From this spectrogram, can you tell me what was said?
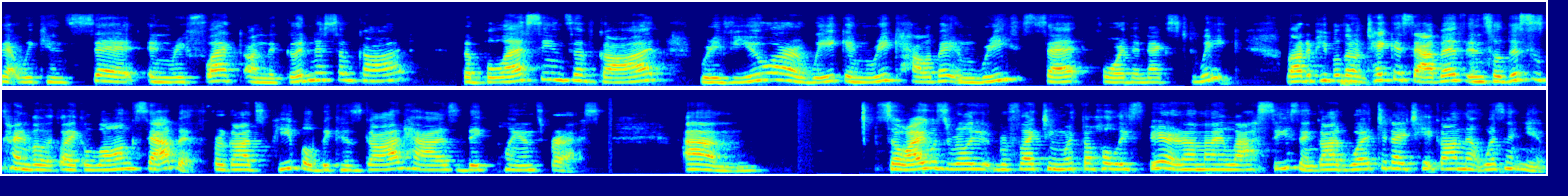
that we can sit and reflect on the goodness of God the blessings of God, review our week, and recalibrate and reset for the next week. A lot of people don't take a Sabbath. And so this is kind of a, like a long Sabbath for God's people because God has big plans for us. Um, so I was really reflecting with the Holy Spirit on my last season. God, what did I take on that wasn't you?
